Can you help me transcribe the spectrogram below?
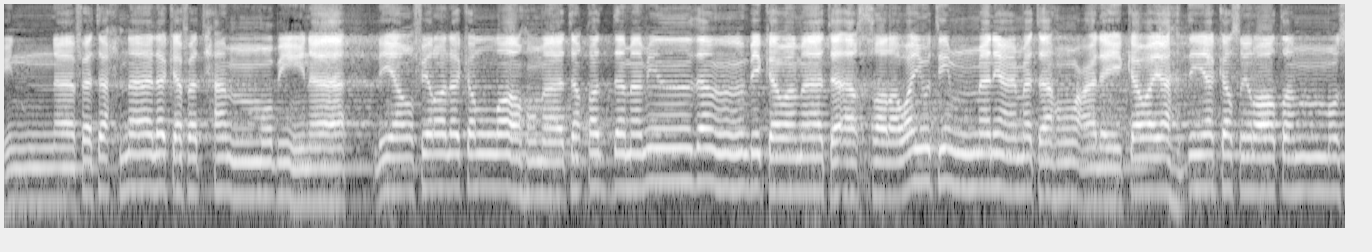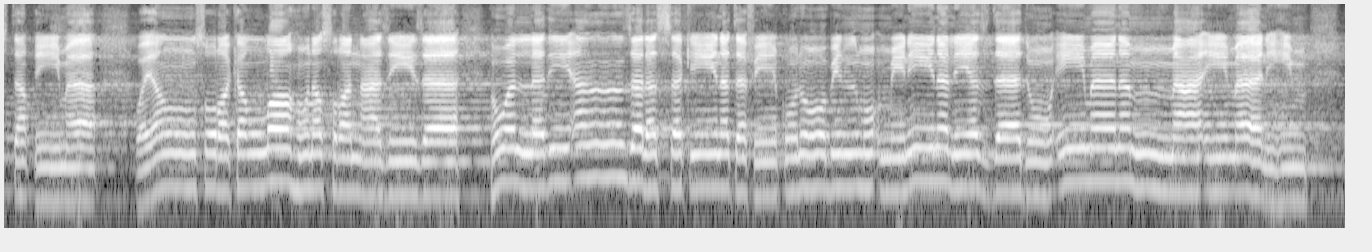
انا فتحنا لك فتحا مبينا ليغفر لك الله ما تقدم من ذنبك وما تاخر ويتم نعمته عليك ويهديك صراطا مستقيما وينصرك الله نصرا عزيزا هو الذي انزل السكينه في قلوب المؤمنين ليزدادوا ايمانا مع ايمانهم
